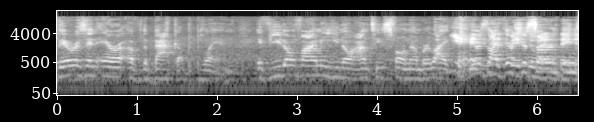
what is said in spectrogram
there is an era of the backup plan if you don't find me, you know Auntie's phone number. Like Yeah, there's like there's just certain things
